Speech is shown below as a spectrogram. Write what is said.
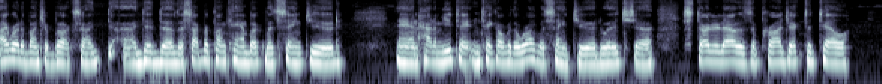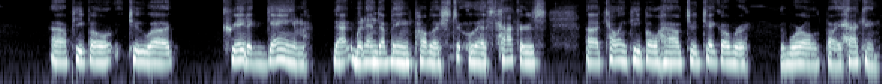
I, wrote a bunch of books. I I did the Cyberpunk Handbook with St. Jude, and how to mutate and take over the world with St. Jude, which uh, started out as a project to tell uh, people to uh, create a game that would end up being published with hackers uh, telling people how to take over the world by hacking.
